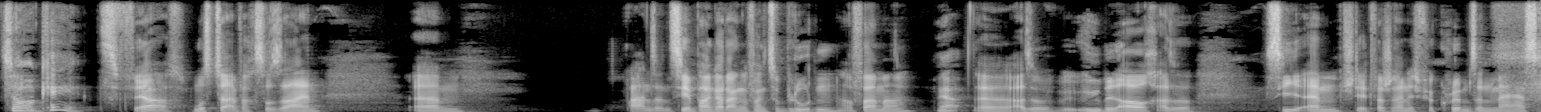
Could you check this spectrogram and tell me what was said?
Ist doch okay. Es- Ja, es musste einfach so sein. Ähm, Wahnsinn. CM Punk hat angefangen zu bluten auf einmal. Ja. Äh, also übel auch. Also CM steht wahrscheinlich für Crimson Mask.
